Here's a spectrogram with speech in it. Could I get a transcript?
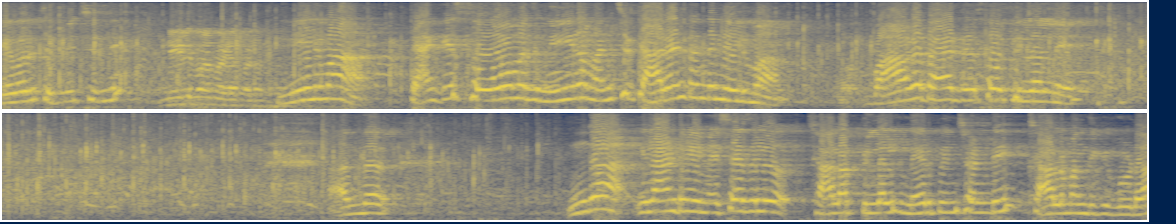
ఎవరు చెప్పించింది? Neelima thank you so much Neela మంచి టాలెంట్ ఉంది నీలిమా. బాగా తయారు చేస్తావు పిల్లల్ని. అందరు ఇంకా ఇలాంటివి మెసేజ్లు చాలా పిల్లలకి నేర్పించండి చాలా మందికి కూడా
